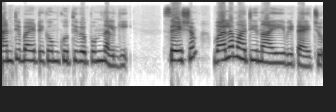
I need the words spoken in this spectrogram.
ആന്റിബയോട്ടിക്കും കുത്തിവെപ്പും നൽകി. ശേഷം വല മാറ്റി നായയെ വിട്ടയച്ചു.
